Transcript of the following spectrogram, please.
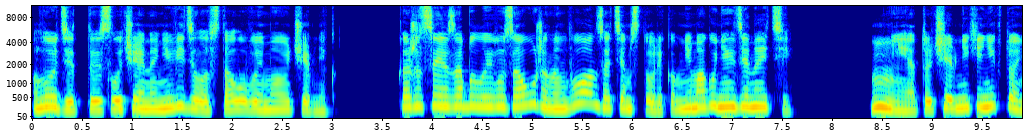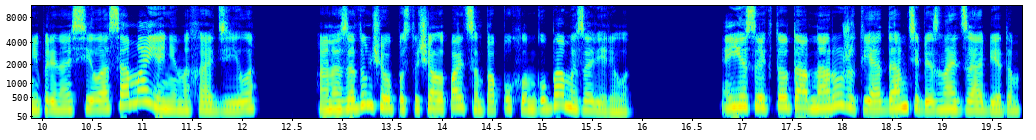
«Лоди, ты случайно не видела в столовой мой учебник? Кажется, я забыла его за ужином, вон за тем столиком, не могу нигде найти». «Нет, учебники никто не приносил, а сама я не находила». Она задумчиво постучала пальцем по пухлым губам и заверила. «Если кто-то обнаружит, я дам тебе знать за обедом.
